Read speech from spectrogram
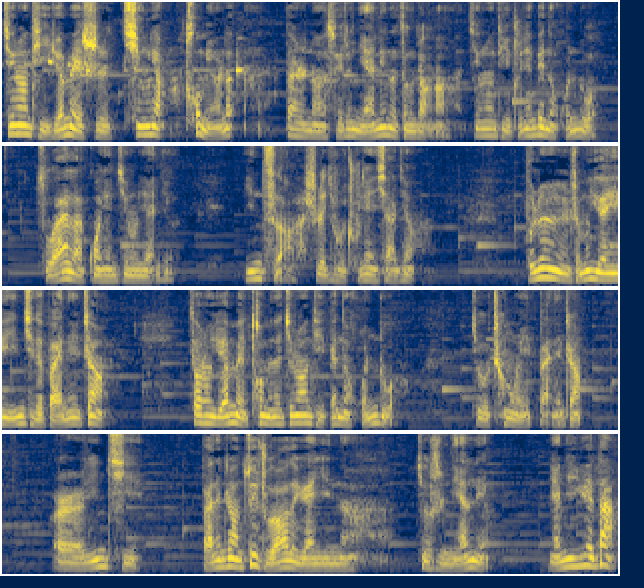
晶状体原本是清亮透明的，但是呢，随着年龄的增长啊，晶状体逐渐变得浑浊，阻碍了光线进入眼睛，因此啊视力就会逐渐下降。不论什么原因引起的白内障，造成原本透明的晶状体变得浑浊，就称为白内障。而引起白内障最主要的原因呢，就是年龄。年纪越大，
